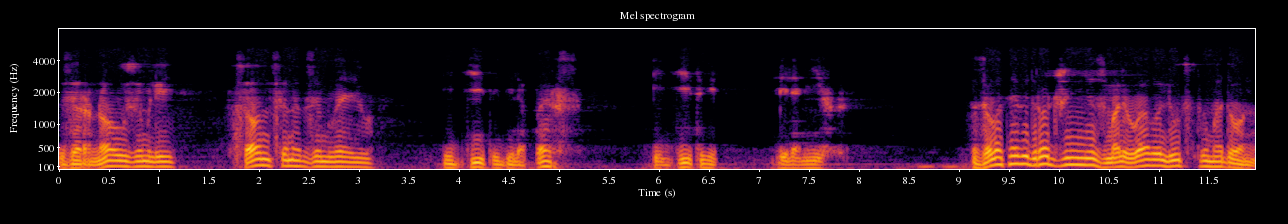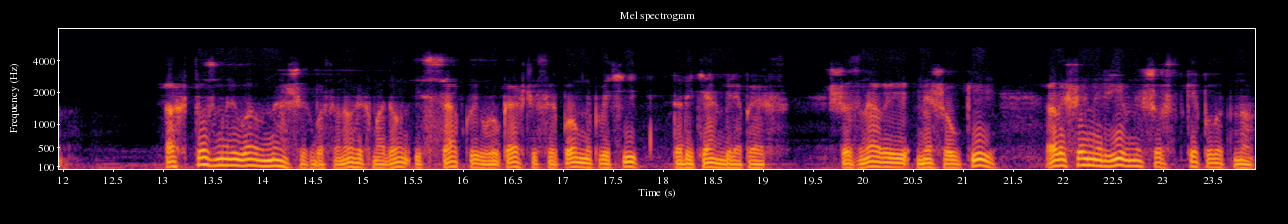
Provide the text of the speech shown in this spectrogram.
зерно у землі, сонце над землею, і діти біля перс, і діти біля ніг. Золоте відродження змалювало людство Мадон. А хто змалював наших босоногих мадон із сапкою в руках чи серпом на плечі та дитям біля перс, що знали не шовки, а лише нерівне шорстке полотно?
